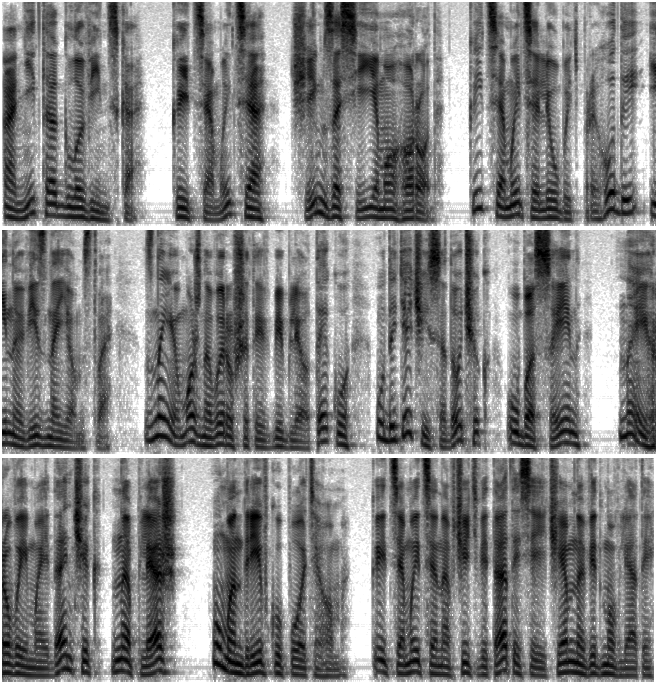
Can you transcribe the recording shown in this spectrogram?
Аніта Гловінська. Киця миця, чим засіємо город. Киця миця любить пригоди і нові знайомства. З нею можна вирушити в бібліотеку, у дитячий садочок, у басейн, на ігровий майданчик, на пляж, у мандрівку потягом. Киця миця навчить вітатися і чемно відмовляти,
